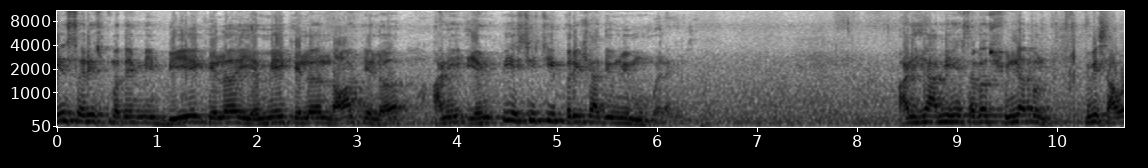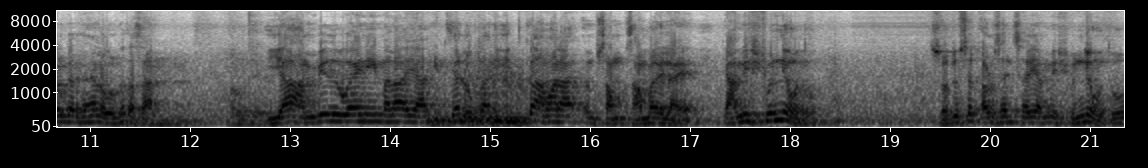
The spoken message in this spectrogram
इन सर्व्हिसमध्ये मी बी ए केलं एम ए केलं लॉ केलं आणि एम पी एस सीची परीक्षा देऊन मी मुंबईला गेलो. आणि हे आम्ही हे सगळं शून्यातून तुम्ही सावळकर घराला ओळखत असाल. या आंबेजोगाईने मला या इथल्या लोकांनी इतकं आम्हाला सांभ सांभाळलेलं आहे की आम्ही शून्य होतो. सदुसष्ट अडुसष्ट साली आम्ही शून्य होतो.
